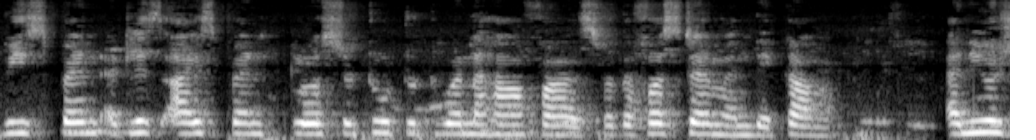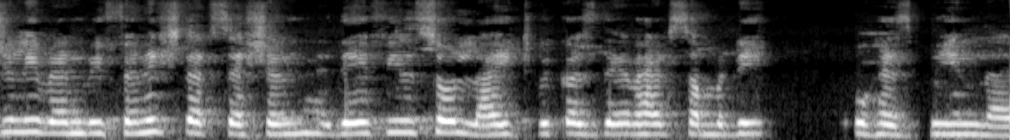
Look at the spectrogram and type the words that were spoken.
we spend at least I spend close to two to two and a half hours for the first time when they come, and usually when we finish that session, they feel so light because they've had somebody who has been uh,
